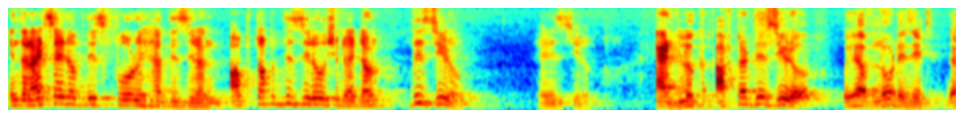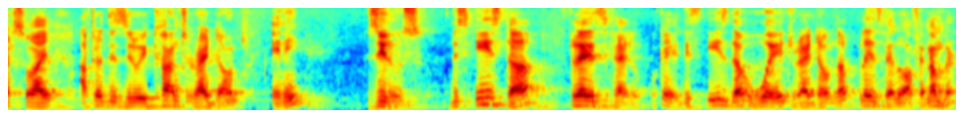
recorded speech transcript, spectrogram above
In the right side of this 4 we have this 0 and up top of this 0 we should write down this 0 here is 0 and look after this 0 we have no digit. That's why after this 0 we can't write down any zeros. This is the place value. Okay this is the way to write down the place value of a number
